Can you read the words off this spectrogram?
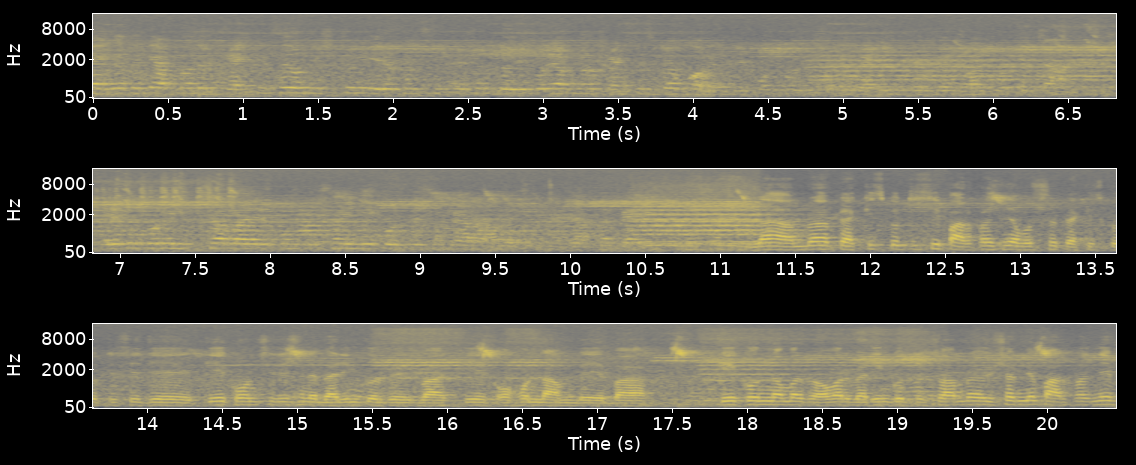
জায়গা থেকে আপনাদের প্র্যাকটিসেও নিশ্চয়ই এরকম সিচুয়েশন তৈরি করে আপনারা প্র্যাকটিসটাও করেন যে কোন পজিশনে ব্যাটিং করবেন বল করতে চান। এরকম কোনো ইচ্ছা বা এরকম বিষয় নিয়ে কোচদের সঙ্গে আলোচনা যে আপনার ব্যাটিং পজিশন না আমরা প্র্যাকটিস করতেছি পারপাস নিয়ে অবশ্যই প্র্যাকটিস করতেছি যে কে কোন সিচুয়েশনে ব্যাটিং করবে বা কে কখন নামবে বা কে কোন নাম্বার ওভার ব্যাটিং করতেছে আমরা ওইসব নিয়ে পারপাস নিয়ে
